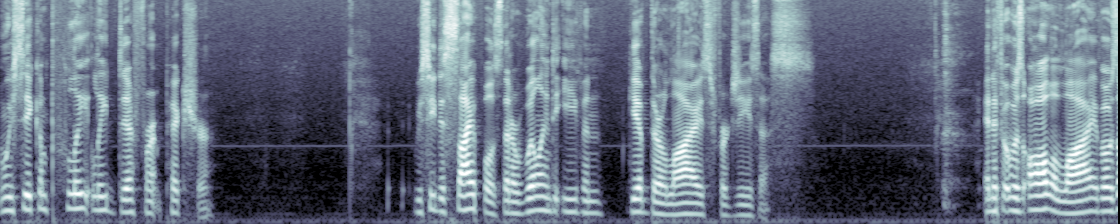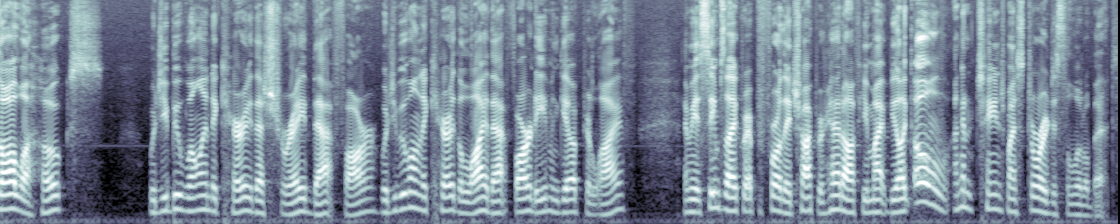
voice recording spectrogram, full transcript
And we see a completely different picture. We see disciples that are willing to even give their lives for Jesus. And if it was all a lie, if it was all a hoax, would you be willing to carry that charade that far? Would you be willing to carry the lie that far to even give up your life? I mean, it seems like right before they chop your head off, you might be like, oh, I'm going to change my story just a little bit.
